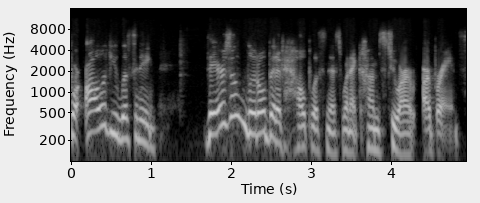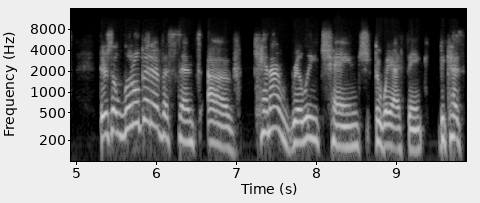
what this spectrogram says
for all of you listening, there's a little bit of helplessness when it comes to our, our brains. There's a little bit of a sense of, can I really change the way I think? Because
